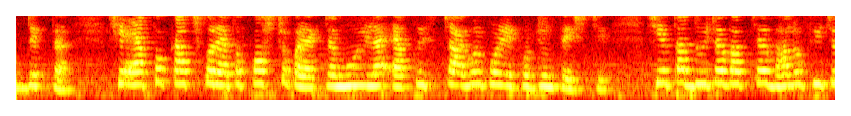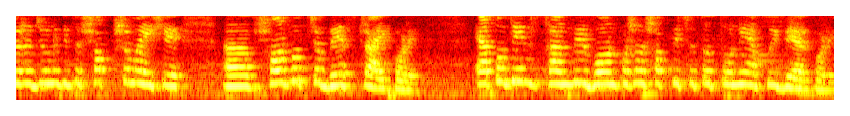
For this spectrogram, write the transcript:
উদ্যোক্তা। সে এত কাজ করে এত কষ্ট করে একটা মহিলা এত স্ট্রাগল করে এ পর্যন্ত এসছে। সে তার দুইটা বাচ্চার ভালো ফিউচারের জন্য কিন্তু সবসময় সে সর্বোচ্চ বেস্ট ট্রাই করে। এতদিন সানভির ভরণ পোষণ সবকিছু তো তনি আপুই বেয়ার করে।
